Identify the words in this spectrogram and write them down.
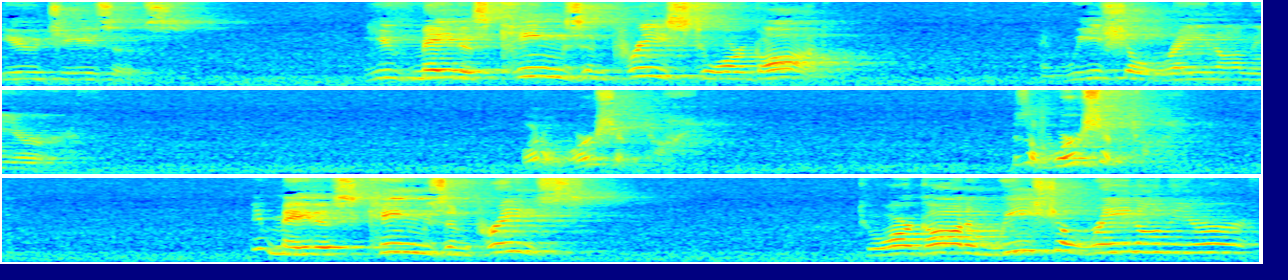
you, Jesus, you've made us kings and priests to our God, and we shall reign on the earth. What a worship time! This is a worship time. You've made us kings and priests to our God, and we shall reign on the earth.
